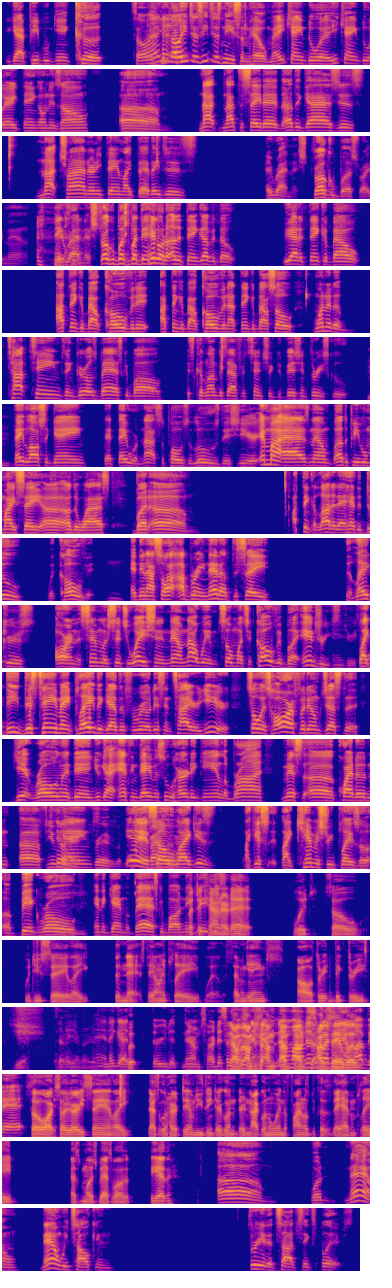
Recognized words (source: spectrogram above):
you got people getting cooked. So man, you know he just he just needs some help, man. He can't do it. He can't do everything on his own. Um, not not to say that the other guys just not trying or anything like that. They just they riding that struggle bus right now. They riding that struggle bus. But then here go the other thing of it though. You got to think about. I think about COVID. It. I think about COVID. And I think about so one of the top teams in girls basketball is Columbus Africentric Division three school. They lost a game that they were not supposed to lose this year. In my eyes, now other people might say uh, otherwise, but um, I think a lot of that had to do with COVID. Mm. And then I saw I bring that up to say the Lakers are in a similar situation now, not with so much of COVID, but injuries. Injuries, Like these, this team ain't played together for real this entire year, so it's hard for them just to get rolling. Then you got Anthony Davis who hurt again. LeBron missed uh, quite a uh, few Still games. for. Yeah, LeBron so like it's like it's like chemistry plays a, a big role in the game of basketball. Mm-hmm. But to counter that, would so would you say like the Nets? They only played well seven games, all three, the big three. Yeah. Seven games already. Man, they got But- three to. No, I'm sorry. This is a No, I'm- question I'm- to him. I'm- No, I'm- I'm- this is a I'm question to saying, well- My bad. So, are- so you're already saying like that's going to hurt them? Do you think they're going? They're not going to win the finals because they haven't played as much basketball together? Um, well now now we talking three of the top six players.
